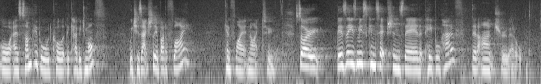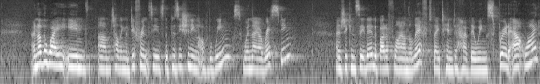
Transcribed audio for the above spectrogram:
or as some people would call it, the cabbage moth, which is actually a butterfly, can fly at night too. So there's these misconceptions there that people have that aren't true at all. Another way in um, telling the difference is the positioning of the wings when they are resting. As you can see there, the butterfly on the left, they tend to have their wings spread out wide.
